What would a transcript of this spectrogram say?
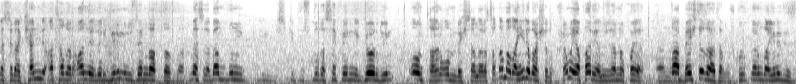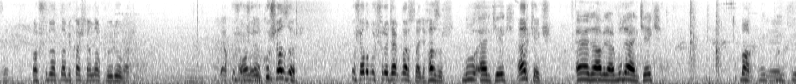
mesela kendi ataları anneleri 20'nin üzerinde atladılar. Mesela ben bunun burada seferinde gördüğüm 10 tane 15 tane arası atlamadan yine başladı kuş ama yapar yani üzerine koyar. Anladım. Daha 5'te zaten kuş. Kuyruklarını daha yeni dizdi. Bak şurada da birkaç tane daha kuyruğu var. Ya kuş, uçurdu, kuş hazır. Kuş alıp uçuracaklar sadece hazır. Bu erkek. Erkek. Evet abiler bu da erkek. Bak e,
